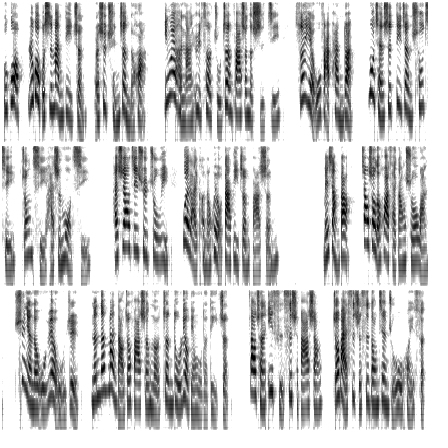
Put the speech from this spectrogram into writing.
不过，如果不是慢地震，而是群震的话，因为很难预测主震发生的时机，所以也无法判断目前是地震初期、中期还是末期。还是要继续注意，未来可能会有大地震发生。没想到教授的话才刚说完，去年的五月五日，能登半岛就发生了震度六点五的地震，造成一死四十八伤，九百四十四栋建筑物毁损。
